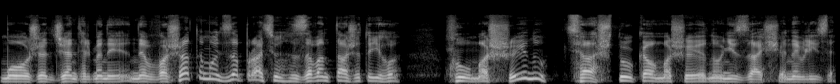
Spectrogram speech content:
може, джентльмени не вважатимуть за працю завантажити його? У машину? Ця штука в машину ні за що не влізе.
